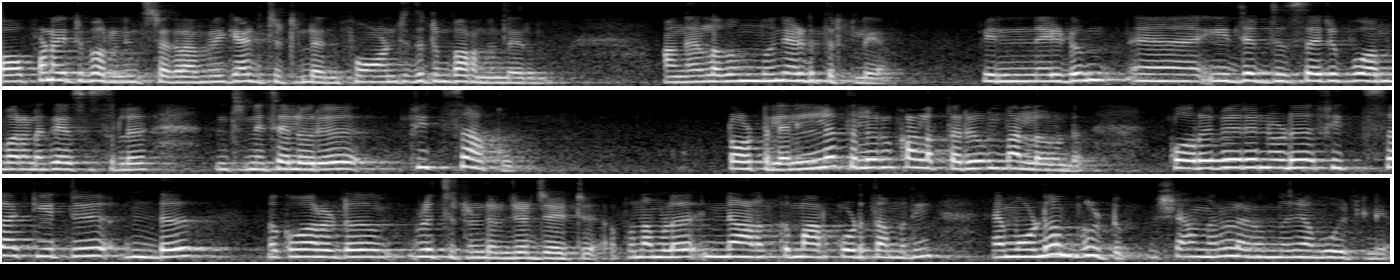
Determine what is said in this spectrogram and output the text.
ഓപ്പണായിട്ട് പറഞ്ഞു. ഇൻസ്റ്റാഗ്രാമിൽ എനിക്ക് അടിച്ചിട്ടുണ്ടായിരുന്നു. ഫോൺ ചെയ്തിട്ടും പറഞ്ഞിട്ടുണ്ടായിരുന്നു. അങ്ങനെയുള്ളതൊന്നും ഞാൻ എടുത്തിട്ടില്ല. പിന്നീടും ഈ ജഡ്ജസ് ആയിട്ട് പോകാന്ന് പറയുന്ന കേസസിൽ വെച്ചിട്ടുണ്ടെങ്കിൽ ചിലർ ഫിക്സ് ആക്കും. ടോട്ടൽ എല്ലാത്തിലും ഒരു കള്ളത്തരവും നല്ലതുണ്ട് കുറേ പേര് എന്നോട് ഫിക്സ് ആക്കിയിട്ട് ഉണ്ട് എന്നൊക്കെ പറഞ്ഞിട്ട് വിളിച്ചിട്ടുണ്ട് ജഡ്ജായിട്ട് അപ്പോൾ നമ്മൾ ഇന്ന ആൾക്ക് മാർക്ക് കൊടുത്താൽ മതി. എമൗണ്ട് നമുക്ക് കിട്ടും. പക്ഷെ അങ്ങനെയുള്ളതൊന്നും ഞാൻ പോയിട്ടില്ല.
